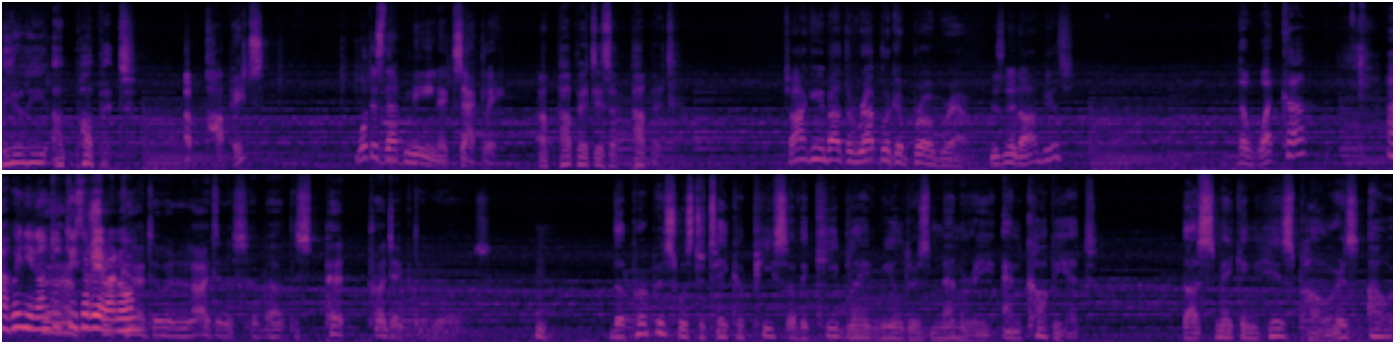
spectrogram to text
Merely a puppet. A puppet? What does that mean exactly? A puppet is a puppet. Talking about the replica program, isn't it obvious? The what-ka? Ah, quindi non tutti Perhaps you sapevano? care to enlighten us about this pet project of yours. The purpose was to take a piece of the Keyblade wielder's memory and copy it, thus making his powers our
